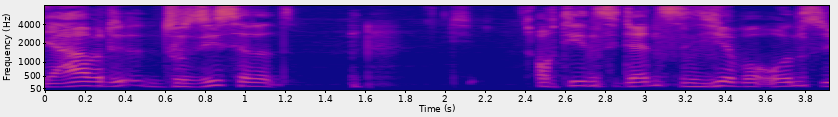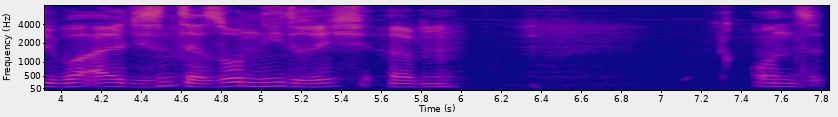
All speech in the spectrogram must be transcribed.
Ja, aber du, du siehst ja, auch die Inzidenzen hier bei uns überall, die sind ja so niedrig. Ähm, und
